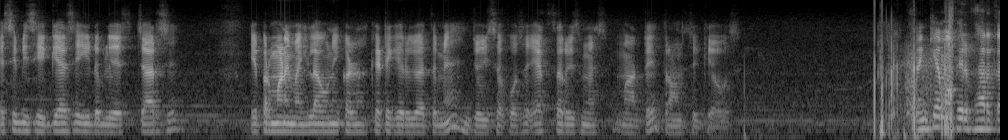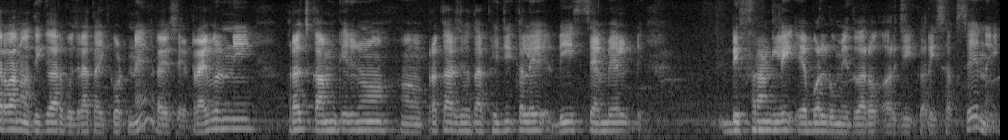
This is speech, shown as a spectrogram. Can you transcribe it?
એસીબીસી અગિયાર છે, ઈડબ્લ્યુએસ ચાર છે. એ પ્રમાણે મહિલાઓની કેટેગરી તમે જોઈ શકો છો. એક્સ સર્વિસ માટે ત્રણ જગ્યાઓ છે. સંખ્યામાં ફેરફાર કરવાનો અધિકાર ગુજરાત હાઈકોર્ટને રહેશે. ડ્રાઈવરની ફરજ કામગીરીનો પ્રકાર જોતા ફિઝિકલી ડિસેમ્બલ ડિફરન્ટલી એબલ્ડ ઉમેદવારો અરજી કરી શકશે નહીં.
